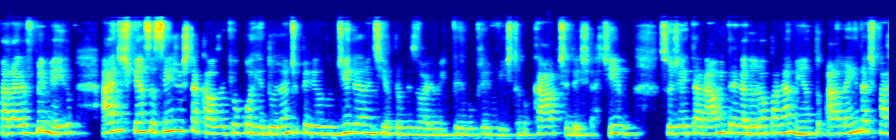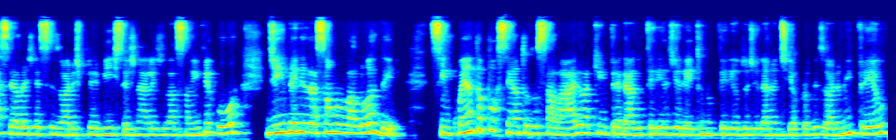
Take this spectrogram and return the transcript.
Parágrafo 1. A dispensa sem justa causa que ocorrer durante o período de garantia provisória no emprego previsto no caput deste artigo sujeitará o empregador ao pagamento, além das parcelas rescisórias previstas na legislação em vigor, de indenização no valor de 50% do salário a que o empregado teria direito no período de garantia provisória no emprego,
